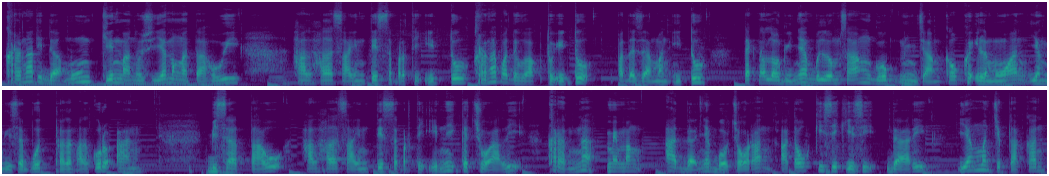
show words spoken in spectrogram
Karena tidak mungkin manusia mengetahui hal-hal saintis seperti itu karena pada waktu itu, pada zaman itu teknologinya belum sanggup menjangkau keilmuan yang disebut dalam Al-Quran. Bisa tahu hal-hal saintis seperti ini kecuali karena memang adanya bocoran atau kisi-kisi dari yang menciptakan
